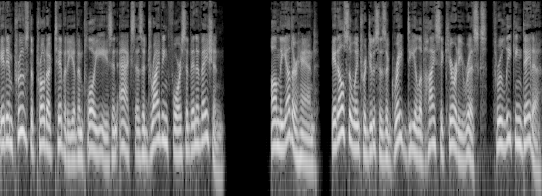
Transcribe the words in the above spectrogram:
it improves the productivity of employees and acts as a driving force of innovation. On the other hand, it also introduces a great deal of high security risks through leaking data,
